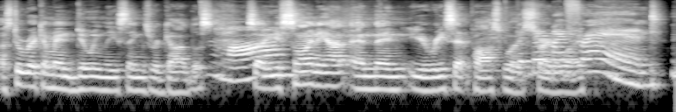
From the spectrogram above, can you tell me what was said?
I still recommend doing these things regardless. So you sign out and then you reset passwords But they're straight my away. friend.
